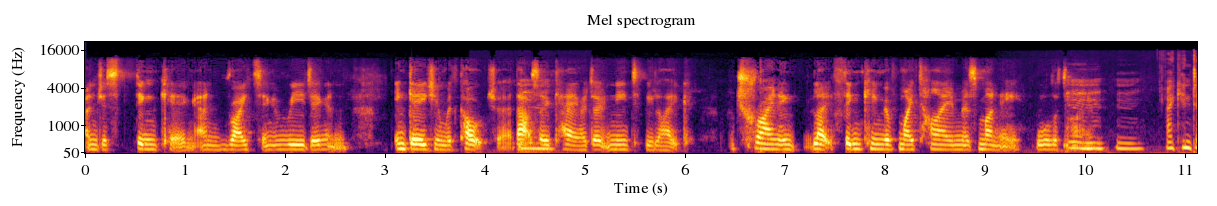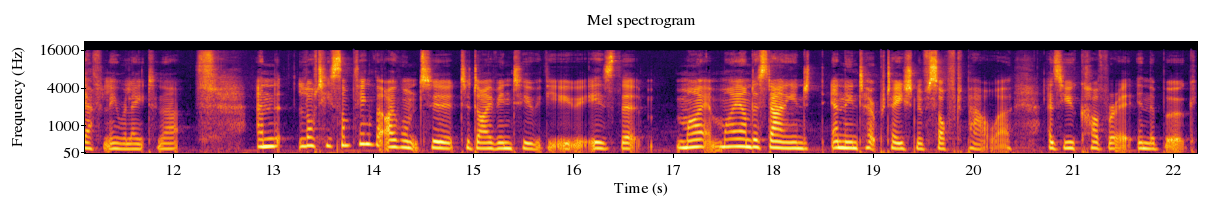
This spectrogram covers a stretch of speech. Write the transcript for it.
I'm just thinking and writing and reading and engaging with culture. That's mm. okay. I don't need to be like trying to like thinking of my time as money all the time. Mm-hmm. I can definitely relate to that. And Lotte, something that I want to to dive into with you is that my my understanding and interpretation of soft power as you cover it in the book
